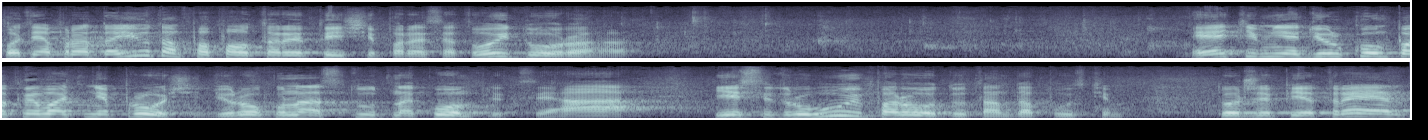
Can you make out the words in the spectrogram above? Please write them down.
Вот я продаю там по полторы тысячи поросят, ой, дорого. Этим мне дюрком покрывать мне проще. Дюрок у нас тут на комплексе. А если другую породу, там, допустим, тот же Петрен,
